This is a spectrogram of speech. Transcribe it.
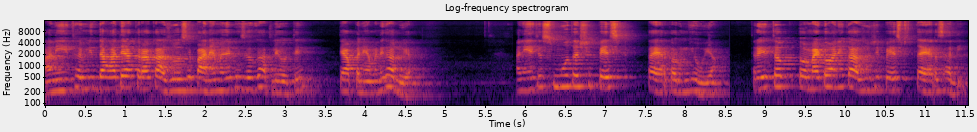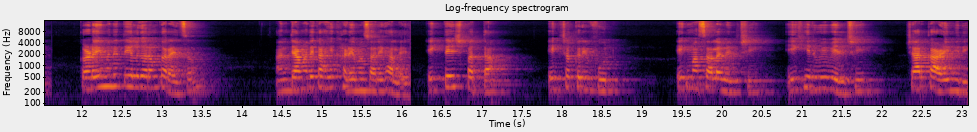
आणि इथं मी दहा ते अकरा काजू असे पाण्यामध्ये भिजत घातले होते ते आपण यामध्ये घालूया. आणि याची स्मूथ अशी पेस्ट तयार करून घेऊया. तर इथं टोमॅटो आणि काजूची पेस्ट तयार झाली. कढईमध्ये तेल गरम करायचं आणि त्यामध्ये काही खडे मसाले घालायचे. एक तेजपत्ता एक चक्रीफूल एक मसाला वेलची एक हिरवी वेलची चार काळी मिरी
